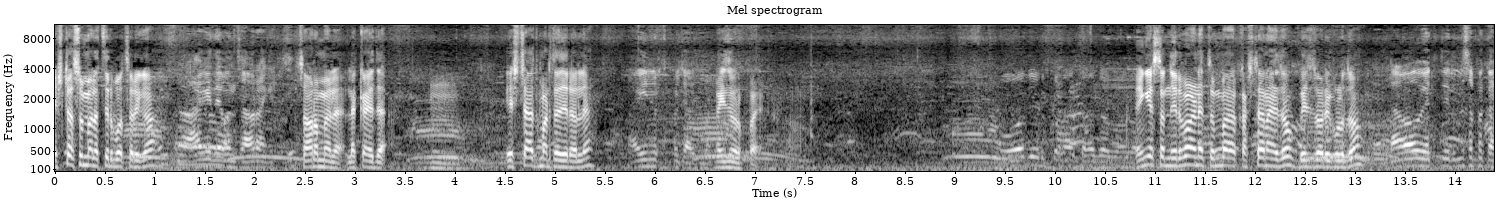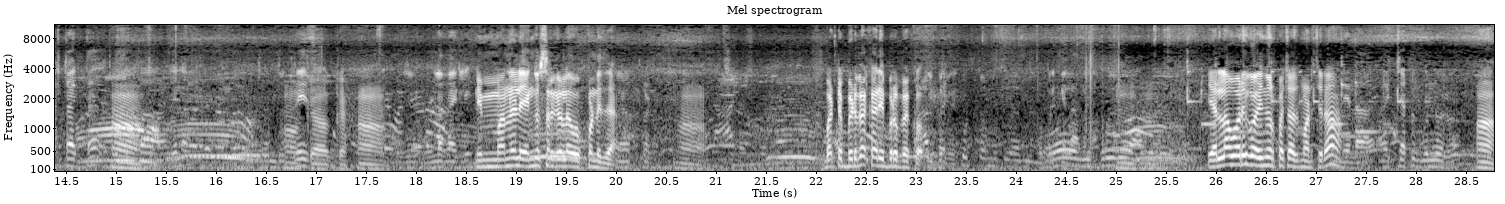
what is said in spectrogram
ಎಷ್ಟು ಹಸು ಮೇಲೆ ಹತ್ತಿರ್ಬೋದು ಸರ್ ಈಗ? ಆಗಿದೆ ಒಂದು ಸಾವಿರ ಆಗಿದೆ. ಸಾವಿರ ಮೇಲೆ ಲೆಕ್ಕ ಇದೆ. ಹ್ಞೂ ಎಷ್ಟು ಚಾರ್ಜ್ ಮಾಡ್ತಾ ಇದ್ದೀರಾ ಅಲ್ಲಿ? ಐನೂರು ರೂಪಾಯಿ ಚಾರ್ಜ್ ಮಾಡಿ ಐನೂರು ರೂಪಾಯಿ. ಹೆಂಗೆ ಸರ್ ನಿರ್ವಹಣೆ ತುಂಬ ಕಷ್ಟನಾ ಇದು ಬೀಜದವರಿಗಳದು ನಾವು ಎತ್ತಿರಿಂದ ಸ್ವಲ್ಪ ಕಷ್ಟ ಆಗ್ತಾ ಹಾಂ. ಏನೋ ಒಂದು ಪ್ರೈಸ್ ಓಕೆ ಓಕೆ ಹಾಂ. ಒಳ್ಳೇದಾಗ್ಲಿ. ನಿಮ್ಮ ಮನೇಲಿ ಹೆಂಗಸರಿಗೆಲ್ಲ ಒಪ್ಕೊಂಡಿದ್ದೆ. ಹಾಂ. ಬಟ್ ಬಿಡ್ಬೇಕಾದ್ರೆ ಇಬ್ರು ಬೇಕು? ಎಲ್ಲವರೆಗೂ ಐನೂರು ರೂಪಾಯಿ ಚಾರ್ಜ್ ಮಾಡ್ತೀರಾ? ಇಲ್ಲ ಎಚ್ಚಪ್ಪಿಗೆ ಮುನ್ನೂರು. ಹಾಂ.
